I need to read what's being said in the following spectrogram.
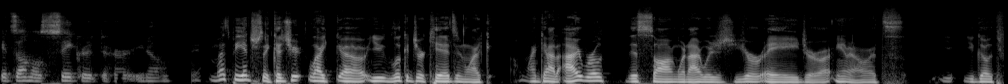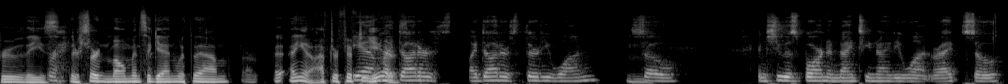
It's almost sacred to her, you know. It must be interesting because you're like uh, you look at your kids and like, oh my god, I wrote this song when I was your age, or you know, it's you, you go through these. Right. There's certain moments again with them, or, uh, you know, after 50 yeah, years. my daughter's my daughter's 31, Mhm. so and she was born in 1991, right? So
